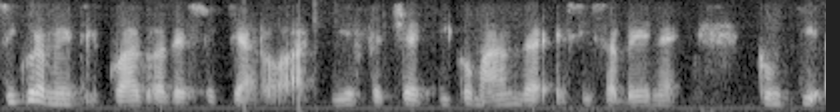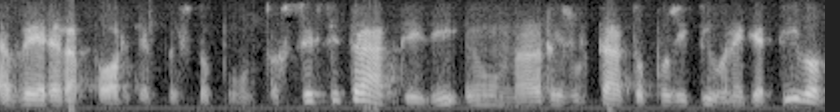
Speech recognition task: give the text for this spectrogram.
sicuramente il quadro adesso è chiaro, a Kiev c'è chi comanda e si sa bene con chi avere rapporti a questo punto. Se tratti di un risultato positivo o negativo,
